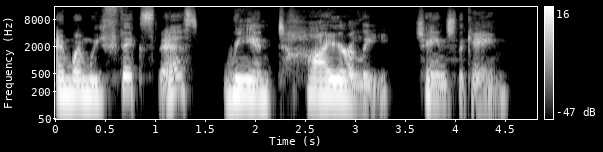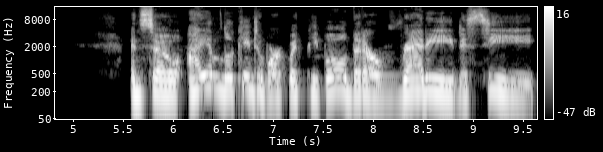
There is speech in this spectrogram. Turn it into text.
And when we fix this, we entirely change the game. And so I am looking to work with people that are ready to see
